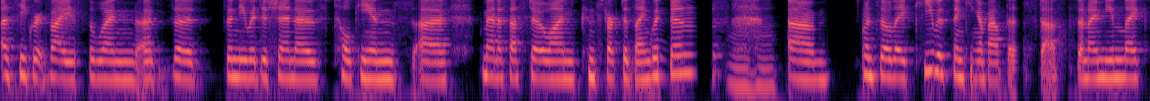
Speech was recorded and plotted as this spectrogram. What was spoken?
a secret vice the one uh, the the new edition of Tolkien's uh, manifesto on constructed languages. Mm-hmm. Um, and so like he was thinking about this stuff. And I mean like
